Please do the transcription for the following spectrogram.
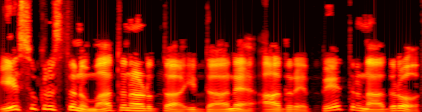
ಯೇಸುಕ್ರಿಸ್ತನು ಮಾತನಾಡುತ್ತಾ ಇದ್ದಾನೆ. ಆದರೆ ಪೇತ್ರನಾದರೂ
